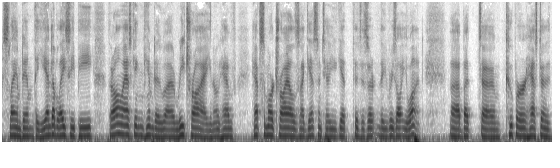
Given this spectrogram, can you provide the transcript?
slammed him. The NAACP, they're all asking him to uh, retry. You know, have have some more trials, I guess, until you get the desert, the result you want. Uh, but um, Cooper has to,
